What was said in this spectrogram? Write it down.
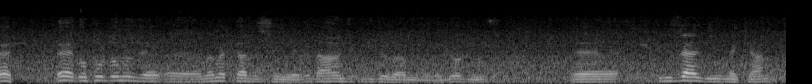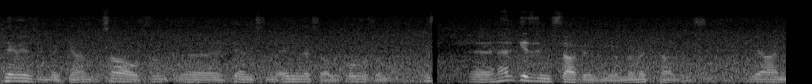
Evet. Evet oturduğumuz yer e, Mehmet kardeşin yeri. Daha önceki videolarımızda da gördünüz. E, güzel bir mekan, temiz bir mekan. Sağ olsun e, kendisine eline sağlık, sağlık. E, herkesi misafir ediyor Mehmet kardeş. Yani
